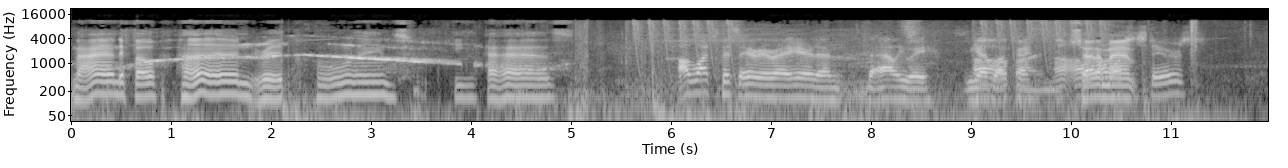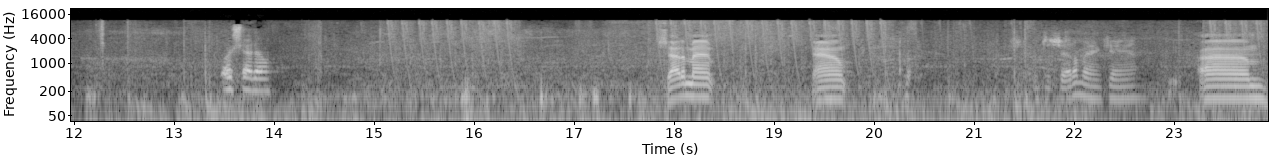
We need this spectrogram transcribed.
9400 points he has. I'll watch this area right here, then the alleyway. You guys oh, watch okay. mine. Uh, I'll, Shadow I'll watch Man. the stairs. Or shadow. Shadow Man. Down. It's a Shadow Man can. Um,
